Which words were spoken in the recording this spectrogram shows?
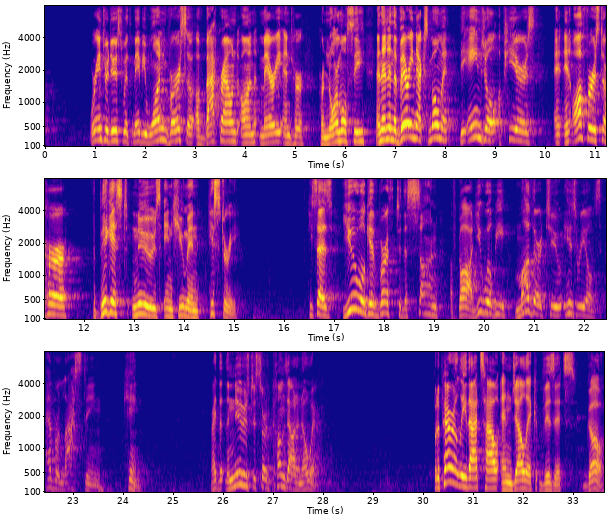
we're, introduced with maybe one verse of background on Mary and her, her normalcy. And then in the very next moment, the angel appears and, and offers to her the biggest news in human history. He says, You will give birth to the Son of God. You will be mother to Israel's everlasting King. Right? That the news just sort of comes out of nowhere. But apparently, that's how angelic visits go.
